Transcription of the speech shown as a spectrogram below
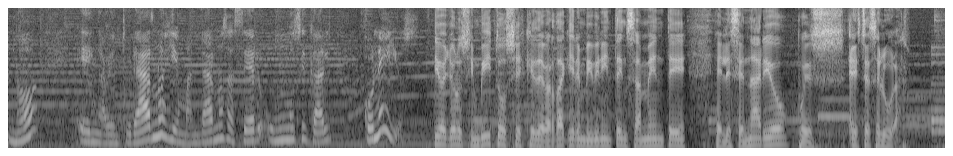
¿no? En aventurarnos y en mandarnos a hacer un musical con ellos. Yo los invito, si es que de verdad quieren vivir intensamente el escenario, pues este es el lugar.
